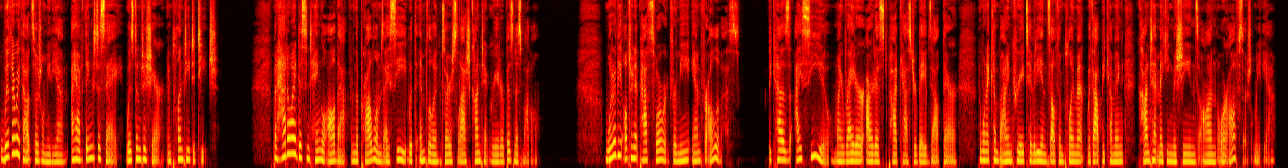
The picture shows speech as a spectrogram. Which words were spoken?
With or without social media, I have things to say, wisdom to share, and plenty to teach. But how do I disentangle all that from the problems I see with the influencer slash content creator business model? What are the alternate paths forward for me and for all of us? Because I see you, my writer, artist, podcaster babes out there who want to combine creativity and self employment without becoming content making machines on or off social media.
